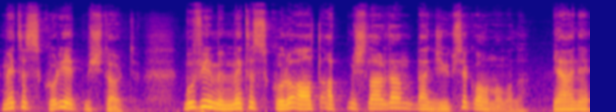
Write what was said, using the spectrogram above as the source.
metaskoru 74. Bu filmin metaskoru alt 60'lardan bence yüksek olmamalı. Yani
